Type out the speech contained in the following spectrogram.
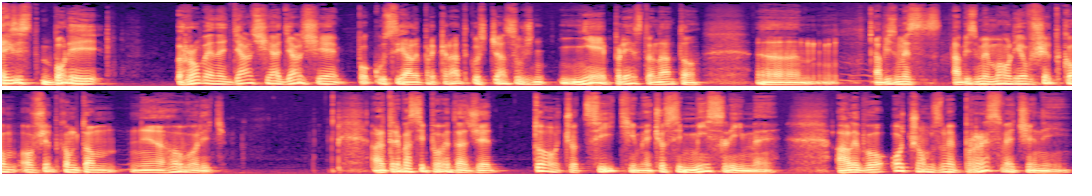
Exist- boli robené ďalšie a ďalšie pokusy, ale pre krátkosť času už nie je priestor na to, aby sme, aby sme mohli o všetkom, o všetkom tom hovoriť. Ale treba si povedať, že to, čo cítime, čo si myslíme, alebo o čom sme presvedčení,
